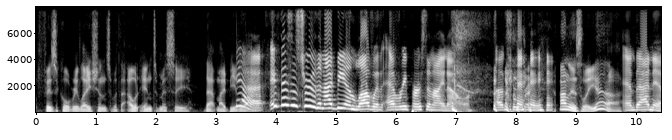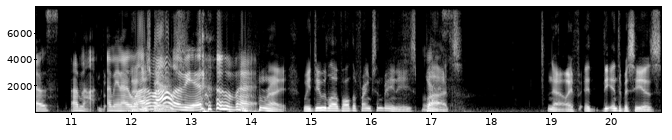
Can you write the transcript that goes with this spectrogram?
physical relations without intimacy? That might be yeah. love. If this is true, then I'd be in love with every person I know. Okay. Honestly, yeah. And bad news, I'm not. I mean, I love all of you, but Right. We do love all the Franks and Beanies, but no, if it, the intimacy is,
